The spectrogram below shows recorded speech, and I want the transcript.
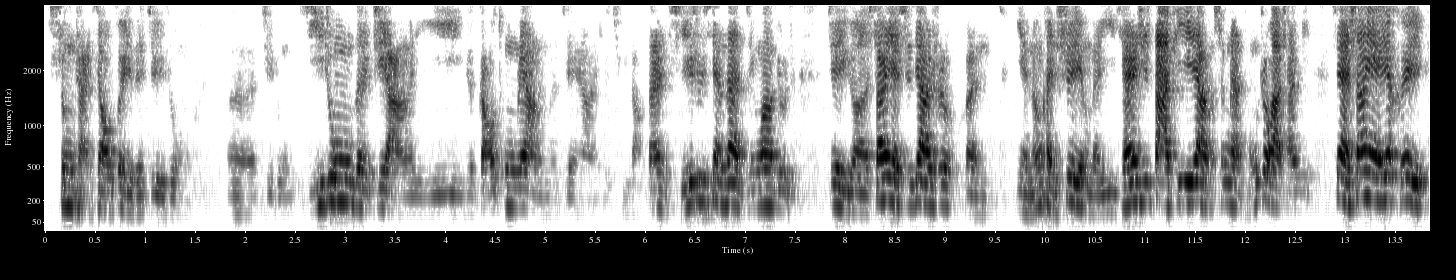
生产消费的这种。呃，这种集中的这样一个高通量的这样一个渠道，但是其实现在的情况就是，这个商业实际上是很也能很适应的。以前是大批量的生产同质化产品，现在商业也可以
